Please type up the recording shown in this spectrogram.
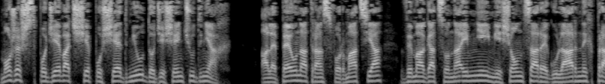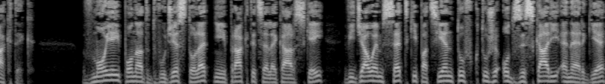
możesz spodziewać się po siedmiu do dziesięciu dniach, ale pełna transformacja wymaga co najmniej miesiąca regularnych praktyk. W mojej ponad dwudziestoletniej praktyce lekarskiej widziałem setki pacjentów, którzy odzyskali energię,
